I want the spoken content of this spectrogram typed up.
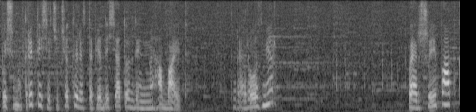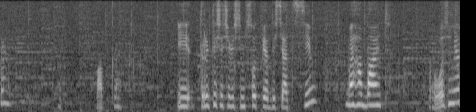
Пишемо 3451 мегабайт розмір першої папки, папки і 3857 мегабайт розмір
